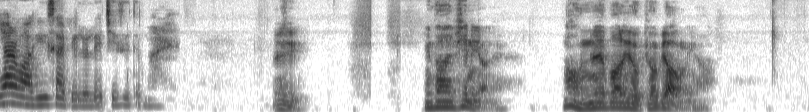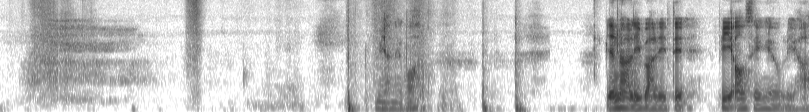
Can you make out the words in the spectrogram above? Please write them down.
ညတော့ကကြီးဆိုင်ပြီလို့လည်းကျေးဇူးတင်ပါတယ်အေးကြီးမင်းဘာဖြစ်နေရလဲငါ့ကိုနည်းနည်းပါးလေးတော့ပြောပြအောင်လေဟာမြန်တယ်ကွာမျက်နှာလေးပါလေးတက်ပြီးအောင်စင်းခဲ့ဦးလေဟာ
